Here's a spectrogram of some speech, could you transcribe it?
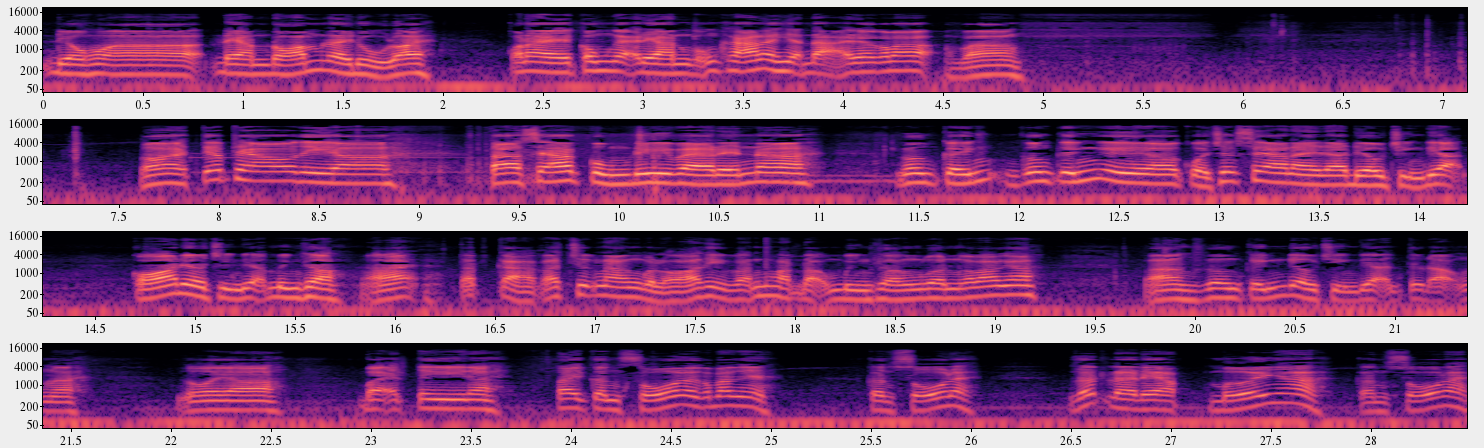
điều hòa đèn đóm đầy đủ đây. Con này công nghệ đèn cũng khá là hiện đại đây các bác vâng rồi tiếp theo thì uh, ta sẽ cùng đi về đến uh, gương kính. Gương kính thì uh, của chiếc xe này là điều chỉnh điện Có điều chỉnh điện bình thường. Đấy, Tất cả các chức năng của nó thì vẫn hoạt động bình thường luôn các bác nhá. Vâng, gương kính điều chỉnh điện tự động này. Rồi uh, bệ tì này Tay cần số này các bác nhỉ. Cần số này Rất là đẹp mới nhá Cần số này.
